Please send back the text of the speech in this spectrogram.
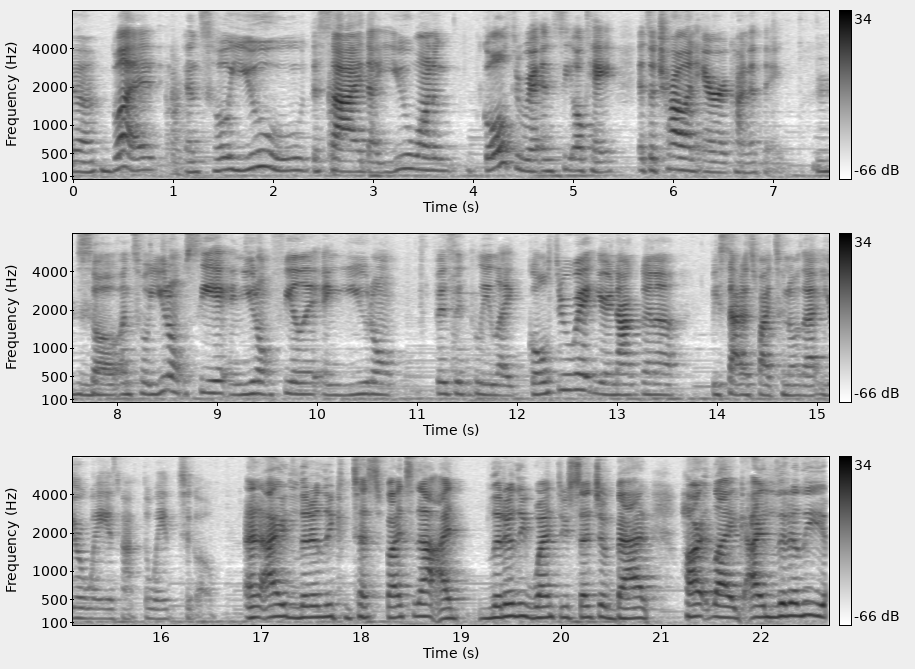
Yeah. But until you decide that you want to go through it and see, okay, it's a trial and error kind of thing. Mm-hmm. So until you don't see it and you don't feel it and you don't physically like go through it, you're not gonna be satisfied to know that your way is not the way to go. And I literally can testify to that. I literally went through such a bad heart. Like, I literally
